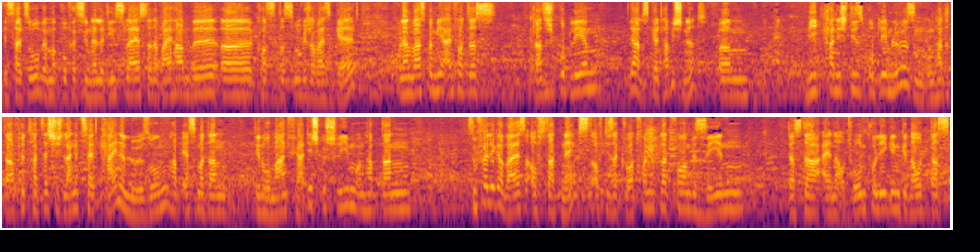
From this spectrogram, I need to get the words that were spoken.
ist halt so, wenn man professionelle Dienstleister dabei haben will, äh, kostet das logischerweise Geld. Und dann war es bei mir einfach das klassische Problem, ja, das Geld habe ich nicht. Ähm, wie kann ich dieses Problem lösen? Und hatte dafür tatsächlich lange Zeit keine Lösung. Habe erstmal dann den Roman fertig geschrieben und habe dann zufälligerweise auf Startnext, auf dieser Crowdfunding-Plattform gesehen, dass da eine Autorenkollegin genau das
